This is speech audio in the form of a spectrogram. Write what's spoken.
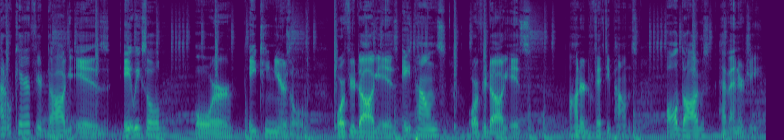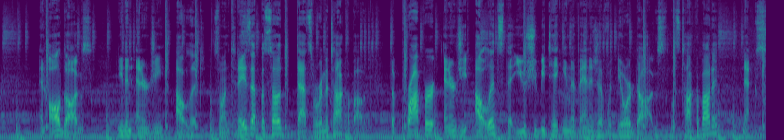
I don't care if your dog is eight weeks old or 18 years old, or if your dog is eight pounds, or if your dog is 150 pounds. All dogs have energy, and all dogs need an energy outlet. So, on today's episode, that's what we're going to talk about the proper energy outlets that you should be taking advantage of with your dogs. Let's talk about it next.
